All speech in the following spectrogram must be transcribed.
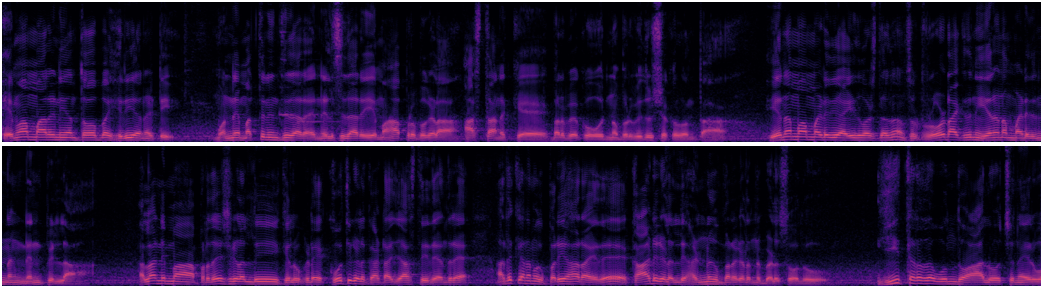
ಹೇಮಾ ಮಾಲಿನಿ ಅಂತ ಒಬ್ಬ ಹಿರಿಯ ನಟಿ ಮೊನ್ನೆ ಮತ್ತೆ ನಿಂತಿದ್ದಾರೆ, ನಿಲ್ಲಿಸಿದ್ದಾರೆ ಈ ಮಹಾಪ್ರಭುಗಳ ಆಸ್ಥಾನಕ್ಕೆ ಬರಬೇಕು ಇನ್ನೊಬ್ಬರು ವಿದೂಷಕರು ಅಂತ. ಏನಮ್ಮ ಮಾಡಿದ್ವಿ ಐದು ವರ್ಷದಾಗ ನಾನು ಸ್ವಲ್ಪ ರೋಡ್ ಹಾಕಿದ್ದೀನಿ ಏನಮ್ಮ ಮಾಡಿದ್ದೀನಿ ನಂಗೆ ನೆನಪಿಲ್ಲ. ಅಲ್ಲ, ನಿಮ್ಮ ಪ್ರದೇಶಗಳಲ್ಲಿ ಕೆಲವು ಕಡೆ ಕೋತಿಗಳ ಕಾಟ ಜಾಸ್ತಿ ಇದೆ ಅಂದರೆ ಅದಕ್ಕೆ ನಮಗೆ ಪರಿಹಾರ ಇದೆ, ಕಾಡುಗಳಲ್ಲಿ ಹಣ್ಣು ಮರಗಳನ್ನು ಬೆಳೆಸೋದು. ಈ ಥರದ ಒಂದು ಆಲೋಚನೆ ಇರುವ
